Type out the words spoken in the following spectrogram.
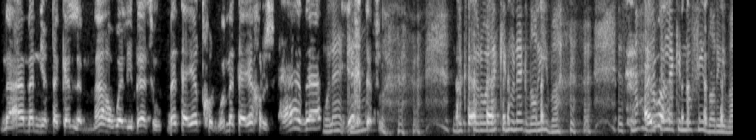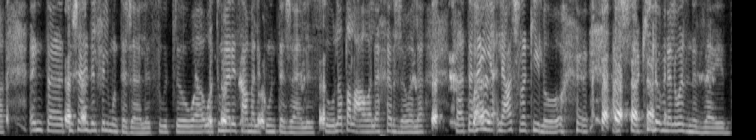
مع من يتكلم ما هو لباسه؟ متى يدخل ومتى يخرج؟ هذا ولكن يختفي. دكتور ولكن هناك ضريبة. اسمح لي أيوة. أقول لك أنه في ضريبة. أنت تشاهد الفيلم وأنت جالس وتمارس عملك وأنت جالس ولا طلعة ولا خرجة ولا فتهيأ ل 10 كيلو 10 كيلو من الوزن الزايد.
